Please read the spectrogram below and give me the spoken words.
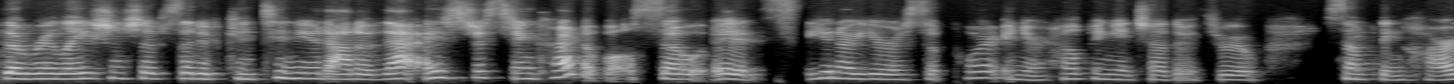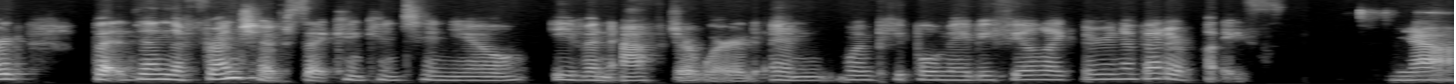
the relationships that have continued out of that is just incredible so it's you know you're a support and you're helping each other through something hard but then the friendships that can continue even afterward and when people maybe feel like they're in a better place yeah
